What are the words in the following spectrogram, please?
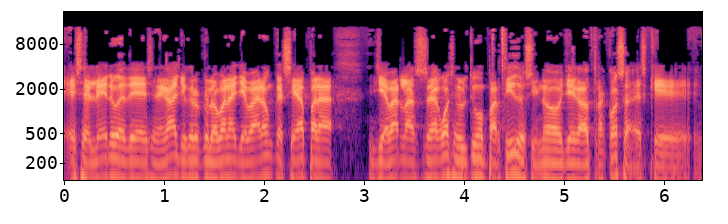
es el héroe de Senegal. Yo creo que lo van a llevar, aunque sea para llevar las aguas en el último partido, si no llega otra cosa. Es que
